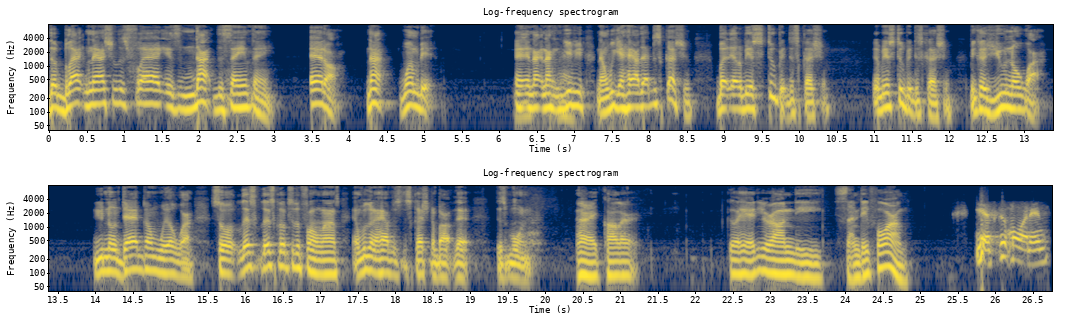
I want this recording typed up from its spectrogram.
the black nationalist flag is not the same thing at all. Not one bit. And, and, I, and I can give you, now we can have that discussion, but it'll be a stupid discussion. It'll be a stupid discussion because you know why. You know dadgum well why. So let's let's go to the phone lines and we're gonna have this discussion about that this morning. All right, caller, go ahead. You're on the Sunday Forum. Yes, good morning.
